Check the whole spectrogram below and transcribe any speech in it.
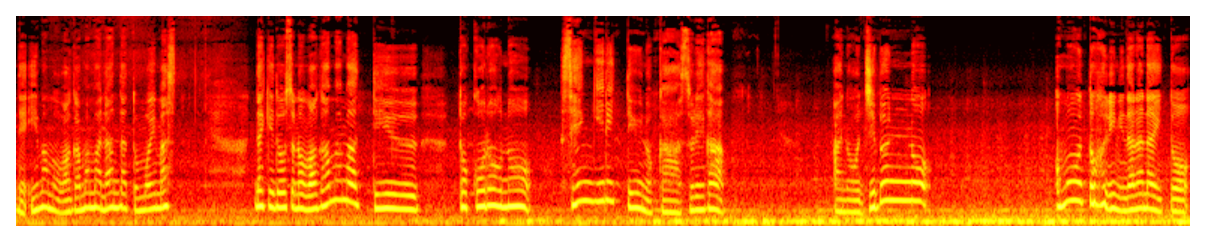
で今もわがままなんだと思います。だけどそのわがままっていうところの千切りっていうのかそれがあの自分の思う通りにならないと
